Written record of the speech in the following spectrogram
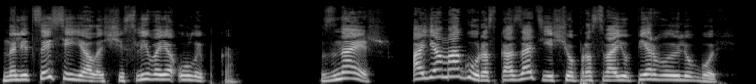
На лице сияла счастливая улыбка. «Знаешь, а я могу рассказать еще про свою первую любовь».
